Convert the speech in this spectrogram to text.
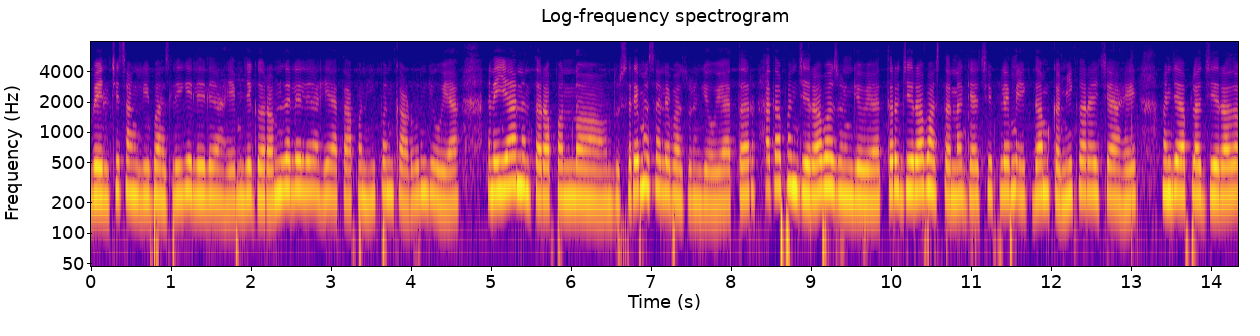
वेलची चांगली भाजली गेलेली आहे म्हणजे गरम झालेली आहे. आता आपण ही पण काढून घेऊया आणि यानंतर आपण दुसरे मसाले भाजून घेऊया. तर आता आपण जिरा भाजून घेऊया. तर जिरा भाजताना गॅसची फ्लेम एकदम कमी करायची आहे म्हणजे आपला जिरा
